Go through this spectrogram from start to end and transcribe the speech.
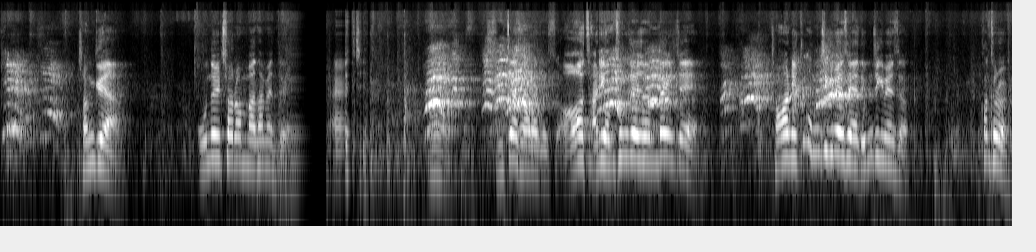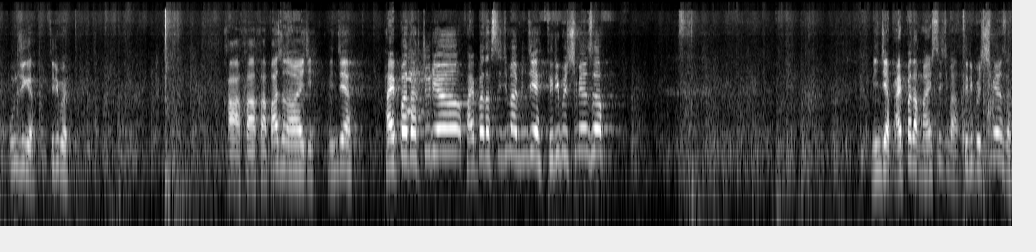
골킥 정규야. 오늘처럼만 하면 돼. 알겠지? 어. 진짜 잘하고 있어. 어, 자리 엄청 잘 잡는다 이제. 정환이 좀 움직이면서 해야 돼. 움직이면서. 컨트롤. 움직여. 드리블. 가, 가, 가. 빠져나와야지. 민재야. 발바닥 줄여. 발바닥 쓰지 마, 민재. 드리블 치면서. 민재야, 발바닥 많이 쓰지 마. 드리블 치면서.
